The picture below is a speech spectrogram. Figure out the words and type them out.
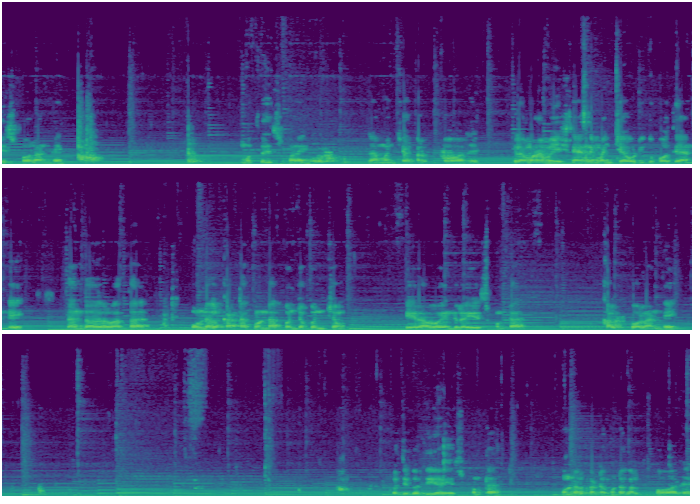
తీసుకోవాలండి మూత తీసుకొని ఇలా మంచిగా కలుపుకోవాలి. ఇలా మనం వేసినవన్నీ మంచిగా ఉడికిపోతాయండి దాని తర్వాత ఉండలు కట్టకుండా కొంచెం కొంచెం ఈ రవ్వ ఇందులో వేసుకుంటా కలుపుకోవాలండి. కొద్ది కొద్దిగా వేసుకుంటా ఉండలు కట్టకుండా కలుపుకోవాలి.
